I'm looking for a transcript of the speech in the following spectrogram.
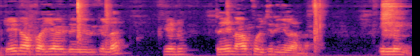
ட்ரெயின் ஆஃப் ஐயாயிட்டு இருக்குல்ல? ட்ரெயின் ஆஃப் வச்சிருக்கீங்களா? இல்லைங்க.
